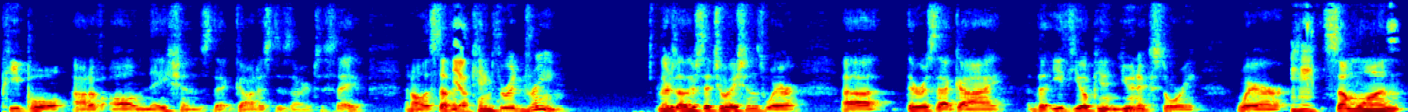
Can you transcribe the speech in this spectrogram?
people out of all nations that God has desired to save and all this stuff. And Yeah. it came through a dream. There's other situations where uh, there is that guy, the Ethiopian eunuch story, where mm-hmm. someone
